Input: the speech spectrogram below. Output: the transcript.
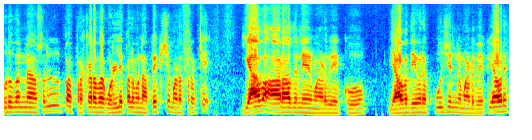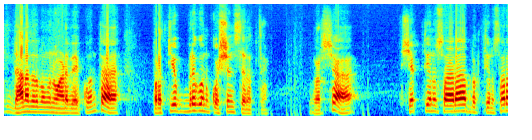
ಗುರುವನ್ನ ಸ್ವಲ್ಪ ಪ್ರಕಾರವಾಗಿ ಒಳ್ಳೆ ಫಲವನ್ನು ಅಪೇಕ್ಷೆ ಮಾಡೋದಕ್ಕೆ ಯಾವ ಆರಾಧನೆ ಮಾಡಬೇಕು, ಯಾವ ದೇವರ ಪೂಜೆಯನ್ನು ಮಾಡಬೇಕು, ಯಾವ ರೀತಿ ದಾನ ಧರ್ಮವನ್ನು ಮಾಡಬೇಕು ಅಂತ ಪ್ರತಿಯೊಬ್ಬರಿಗೂ ಒಂದು ಕ್ವಶನ್ಸ್ ಇರುತ್ತೆ. ವರ್ಷ ಶಕ್ತಿ ಅನುಸಾರ ಭಕ್ತಿ ಅನುಸಾರ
